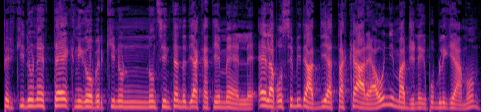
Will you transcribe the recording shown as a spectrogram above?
per chi non è tecnico, per chi non, non, si intende di HTML, è la possibilità di attaccare a ogni immagine che pubblichiamo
